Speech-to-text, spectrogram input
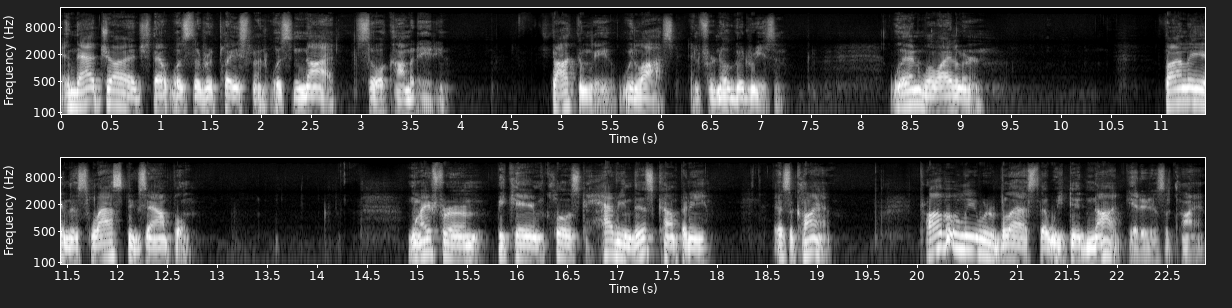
And that judge that was the replacement was not so accommodating. Shockingly, we lost, and for no good reason. When will I learn? Finally, in this last example, my firm became close to having this company as a client. Probably we're blessed that we did not get it as a client.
